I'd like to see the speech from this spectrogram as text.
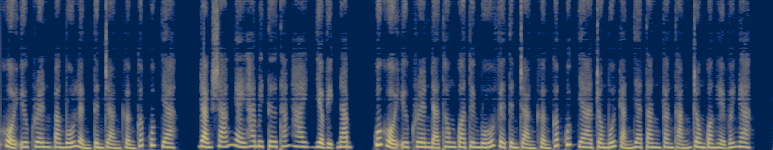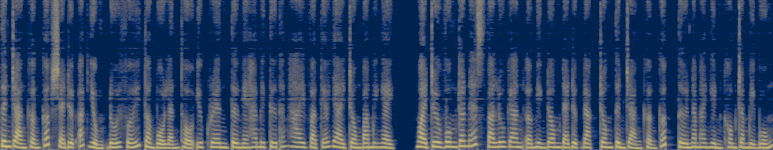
Quốc hội Ukraine ban bố lệnh tình trạng khẩn cấp quốc gia. Rạng sáng ngày 24 tháng 2 giờ Việt Nam, Quốc hội Ukraine đã thông qua tuyên bố về tình trạng khẩn cấp quốc gia trong bối cảnh gia tăng căng thẳng trong quan hệ với Nga. Tình trạng khẩn cấp sẽ được áp dụng đối với toàn bộ lãnh thổ Ukraine từ ngày 24 tháng 2 và kéo dài trong 30 ngày, ngoại trừ vùng Donetsk và Lugan ở miền đông đã được đặt trong tình trạng khẩn cấp từ năm 2014.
